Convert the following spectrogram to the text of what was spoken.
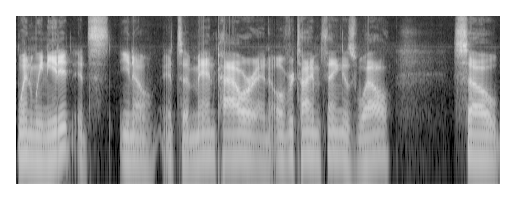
when we need it. It's, you know, it's a manpower and overtime thing as well. So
